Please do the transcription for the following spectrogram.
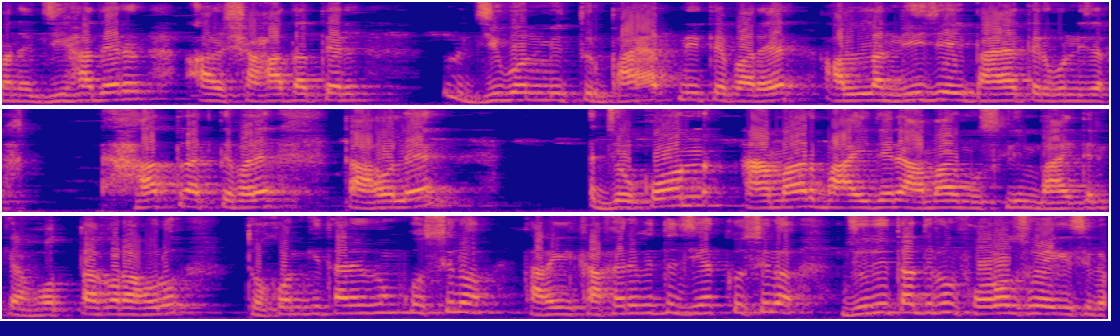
মানে জিহাদের আর শাহাদাতের জীবন মৃত্যুর বায়াত নিতে পারে, আল্লাহ নিজেই বায়াতের উপর নিজের হাত রাখতে পারে, তাহলে যখন আমার ভাইদের, আমার মুসলিম ভাইদেরকে হত্যা করা হলো, তখন কি তারা এরকম করছিল? তারা কি কাফের বিরুদ্ধে জিহাদ করছিল? যদি তাদের ফরজ হয়ে গেছিল,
